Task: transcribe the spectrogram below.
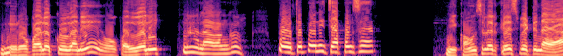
వెయ్యి రూపాయలు ఎక్కువ కానీ ఒక పదివేలు. నా లవంగం. పోతే పోనీ చెప్పండి సార్. నీ కౌన్సిలర్ కేసు పెట్టిందాయా?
